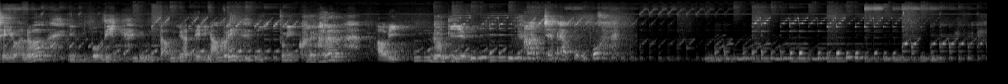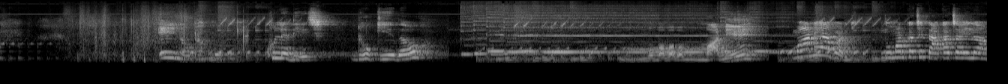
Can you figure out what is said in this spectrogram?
সেই ভালো। বৌদি তাহলে আর দেরি না করে তুমি খুলে ফেলো আমি ঢুকিয়ে দিই। আচ্ছা ঠাকুরপো। এই নাও ঠাকুর খুলে দিয়েছি। ঢুকিয়ে দাও। মানে? মানে আবার? তোমার কাছে টাকা চাইলাম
